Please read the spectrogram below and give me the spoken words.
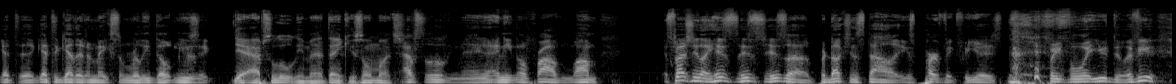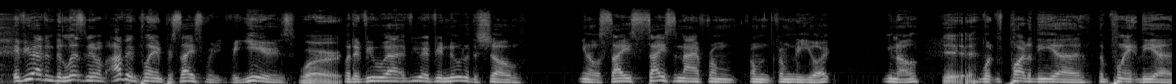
get to get together to make some really dope music. Yeah, absolutely, man. Thank you so much. Absolutely, man. Any no problem. Um, especially like his his his uh production style is perfect for yours for, for what you do. If you if you haven't been listening, I've been playing precise for for years. Word. But if you uh, if you if you're new to the show, you know, Cyce Cyce and I from from from New York. You know, Yeah. what part of the uh the plant the uh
